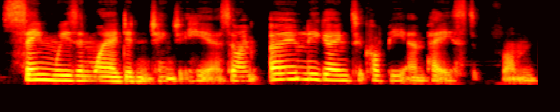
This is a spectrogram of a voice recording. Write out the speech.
Same reason why I didn't change it here. So I'm only going to copy and paste from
